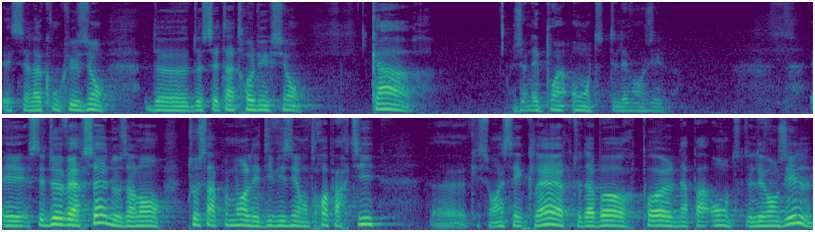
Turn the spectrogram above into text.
et c'est la conclusion de, cette introduction, car je n'ai point honte de l'Évangile. Et ces deux versets, nous allons tout simplement les diviser en trois parties euh, qui sont assez claires. Tout d'abord, Paul n'a pas honte de l'Évangile.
